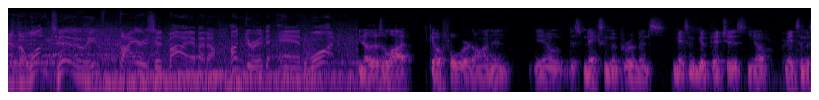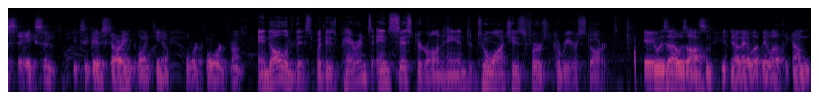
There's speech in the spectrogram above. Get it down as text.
And the one-two, he fires it by him at 101. You know, there's a lot to go forward on, and you know, just make some improvements. Made some good pitches, you know, made some mistakes, and it's a good starting point, you know, to work forward from. And all of this with his parents and sister on hand to watch his first career start. It was uh, was awesome. You know, they they love to come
